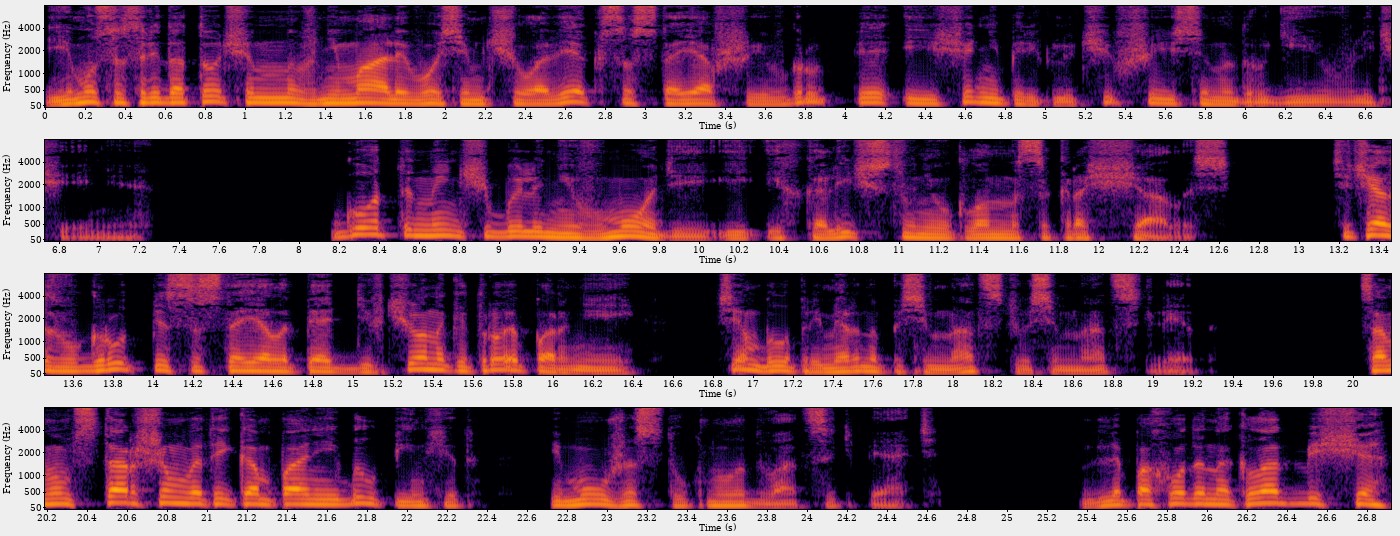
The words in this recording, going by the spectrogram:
Ему сосредоточенно внимали восемь человек, состоявшие в группе и еще не переключившиеся на другие увлечения. Готы нынче были не в моде, и их количество неуклонно сокращалось. Сейчас в группе состояло пять девчонок и трое парней. Всем было примерно по 17-18 лет. Самым старшим в этой компании был Пинхет, ему уже стукнуло двадцать пять. Для похода на кладбище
